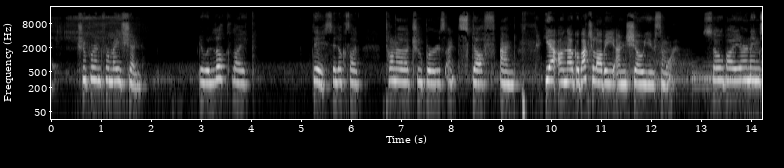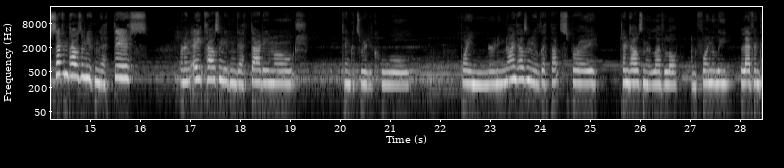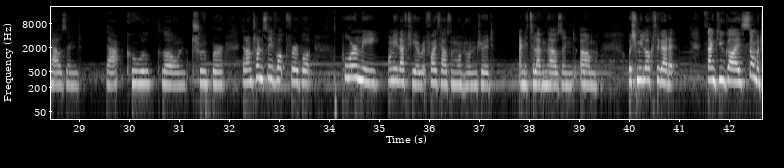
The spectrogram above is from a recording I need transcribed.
Trooper information. It will look like this. It looks like a ton of troopers and stuff. And yeah, I'll now go back to lobby and show you some more. So by earning 7,000 you can get this. Earning 8,000 you can get that emote think it's really cool. By earning 9,000 you'll get that spray, 10,000 a level up, and finally 11,000 that cool clone trooper that I'm trying to save up for, but poor me, only left here with 5,100 and it's 11,000. Um, wish me luck to get it. Thank you guys so much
